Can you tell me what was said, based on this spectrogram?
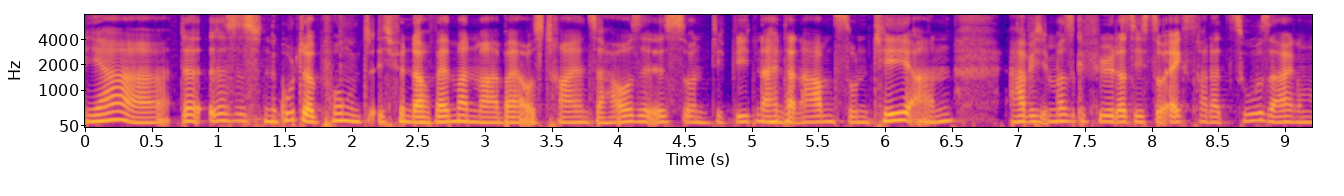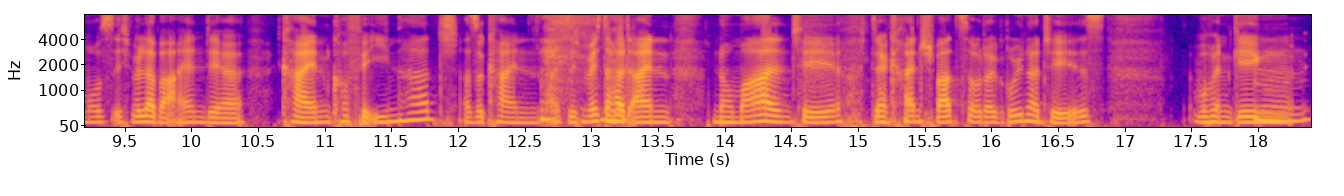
Ja, da, das ist ein guter Punkt. Ich finde auch, wenn man mal bei Australien zu Hause ist und die bieten einen dann abends so einen Tee an, habe ich immer das Gefühl, dass ich so extra dazu sagen muss, ich will aber einen, der kein Koffein hat. Also keinen, also ich möchte halt einen normalen Tee, der kein schwarzer oder grüner Tee ist. Wohingegen, Mhm.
